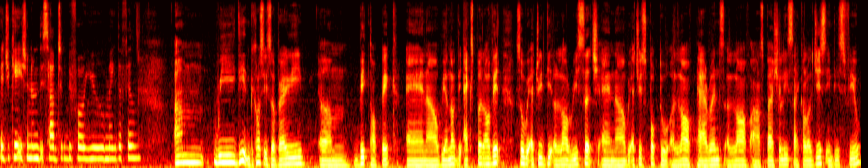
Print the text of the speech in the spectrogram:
education on this subject before you make the film. Um, we did because it's a very um, big topic and uh, we are not the expert of it. So we actually did a lot of research and uh, we actually spoke to a lot of parents, a lot of uh, specialist psychologists in this field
